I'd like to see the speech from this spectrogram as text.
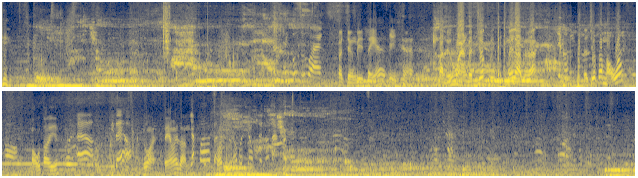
coi chừng đi té thì bà nữ hoàng đợt trước bị té mấy lần rồi đó. Đợt trước có mẫu á. Mẫu tây á. Bị té hả? Đúng rồi té mấy lần. Dấp á tại vì ở bên trong thì nó nặng. Cảm ơn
